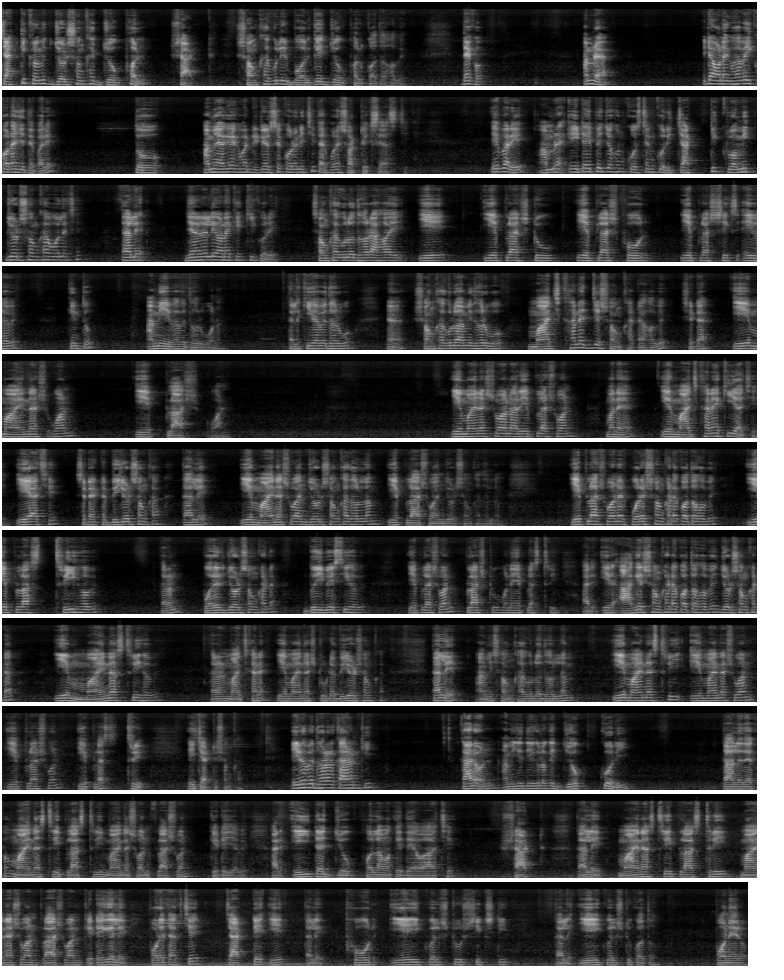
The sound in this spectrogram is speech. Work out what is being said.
চারটি ক্রমিক জোড় সংখ্যার যোগফল ষাট। সংখ্যাগুলির বর্গের যোগফল কত হবে? দেখো, আমরা এটা অনেকভাবেই করা যেতে পারে। তো আমি আগে একবার ডিটেলসে করে নিচ্ছি, তারপরে শর্ট ট্রিক্সে আসছি। এবারে আমরা এই টাইপের যখন কোশ্চেন করি, চারটি ক্রমিক জোড় সংখ্যা বলেছে, তাহলে জেনারেলি অনেকে কি করে? সংখ্যাগুলো ধরা হয় a a plus two a plus four a plus six এইভাবে। কিন্তু আমি এভাবে ধরবো না। তাহলে কীভাবে ধরবো? হ্যাঁ সংখ্যাগুলো আমি ধরবো। মাঝখানের যে সংখ্যাটা হবে, সেটা a minus one a plus one a minus one R A plus one মানে এর মাঝখানে কি আছে? এ আছে, সেটা একটা বিজোড় সংখ্যা। তাহলে এ মাইনাস ওয়ান জোড় সংখ্যা ধরলাম এ প্লাস ওয়ান জোড় সংখ্যা ধরলাম। এ প্লাস ওয়ানের পরের সংখ্যাটা কত হবে? এ প্লাস থ্রি হবে। কারণ পরের জোড় সংখ্যাটা দুই বেশি হবে। A plus one plus two মানে এ প্লাস থ্রি আর এর আগের সংখ্যাটা কত হবে? জোড় সংখ্যাটা এ মাইনাস থ্রি হবে। কারণ মাঝখানে এ মাইনাস টুটা বিজোড় সংখ্যা। তাহলে আমি সংখ্যাগুলো ধরলাম। A minus three a minus one a plus one a plus three এই চারটে সংখ্যা। এইভাবে ধরার কারণ কি? কারণ আমি যদি এগুলোকে যোগ করি, তাহলে দেখো minus three plus three minus one plus one কেটে যাবে। আর এইটার যোগফল আমাকে দেওয়া আছে ষাট। তাহলে minus three plus three minus one plus one কেটে গেলে পড়ে থাকছে চারটে এ তাহলে four a equals to sixty তাহলে এ ইকুয়ালস টু কত? পনেরো।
